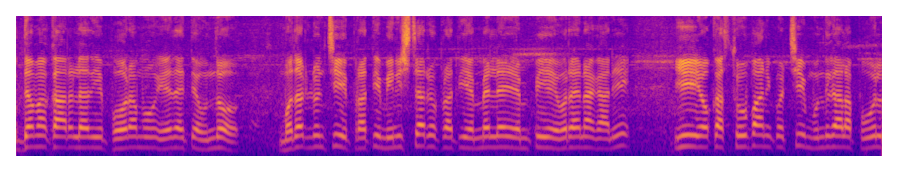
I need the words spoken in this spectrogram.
ఉద్యమకారులది పోరము ఏదైతే ఉందో మొదటి నుంచి ప్రతి మినిస్టరు ప్రతి ఎమ్మెల్యే ఎంపీ ఎవరైనా కానీ ఈ యొక్క స్థూపానికి వచ్చి ముందుగాల పూల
